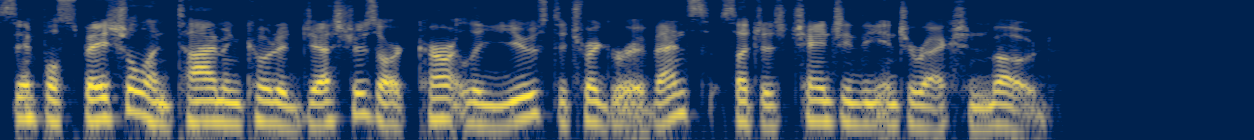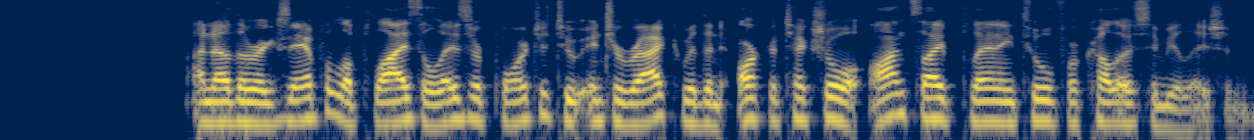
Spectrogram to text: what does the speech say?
Simple spatial and time encoded gestures are currently used to trigger events such as changing the interaction mode. Another example applies a laser pointer to interact with an architectural on-site planning tool for color simulation.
